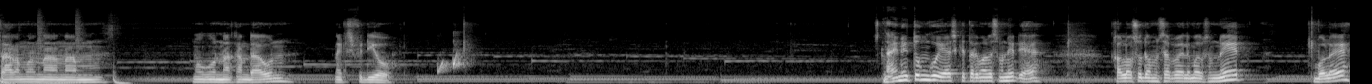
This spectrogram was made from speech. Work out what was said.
cara menanam menggunakan daun next video. Nah ini tunggu ya sekitar 15 menit ya kalau sudah mencapai 15 menit boleh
